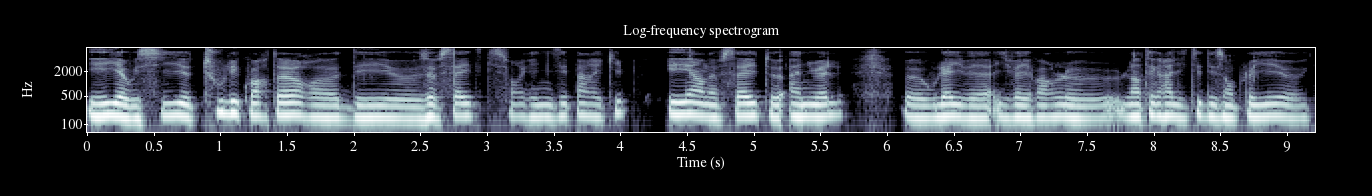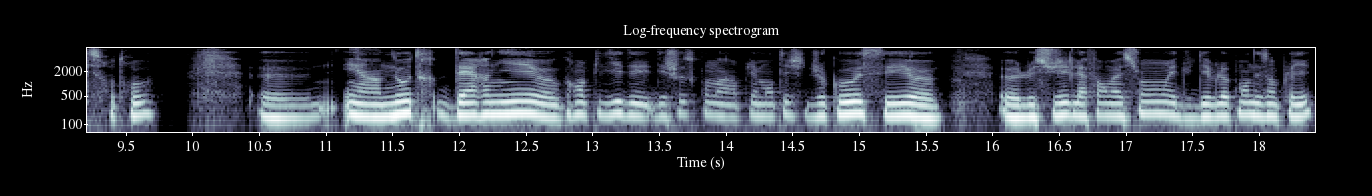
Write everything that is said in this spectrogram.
Et il y a aussi tous les quarters des off-sites qui sont organisés par équipe et un off-site annuel où là il il va y avoir l'intégralité des employés qui se retrouvent. Euh, et un autre dernier euh, grand pilier des, choses qu'on a implémenté chez Joko, c'est euh, le sujet de la formation et du développement des employés.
